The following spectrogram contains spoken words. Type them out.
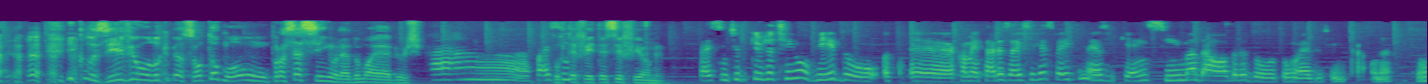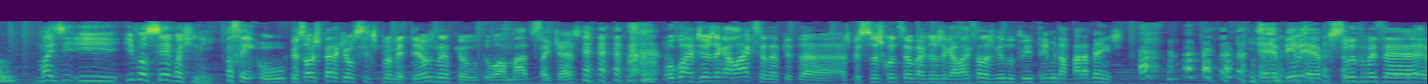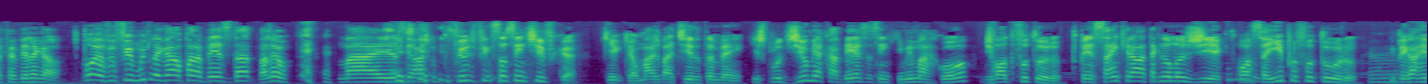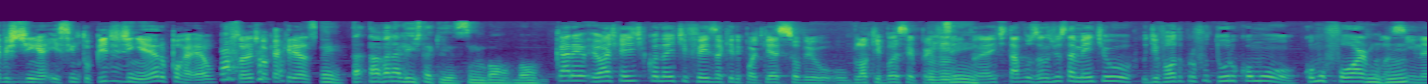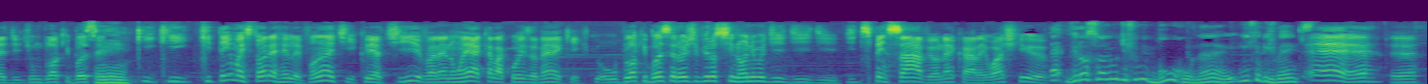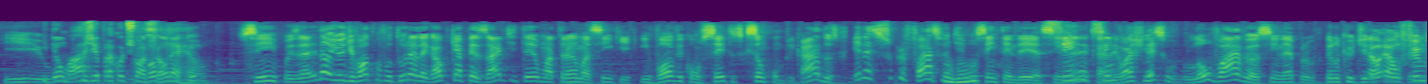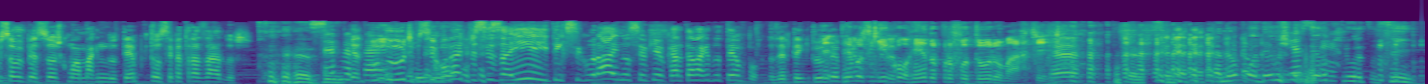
Inclusive, o Luke Besson tomou um processinho, né, do Moebius. Ah, faz Por ter feito esse filme faz sentido que eu já tinha ouvido é, comentários a esse respeito mesmo, que é em cima da obra do, do Moebius Vincal, né? Então... Mas e, e você, Guaxinim? Assim, o pessoal espera que eu cite Prometheus, né? Porque eu, o amado Psycast. Ou Guardiões da Galáxia, né? Porque tá, as pessoas, quando saiu Guardiões da Galáxia, elas vêm no Twitter e me dão parabéns. é, bem, é absurdo, mas é, é, bem legal. Pô, eu vi um filme muito legal, parabéns, tá? Valeu. Mas assim, eu acho que filme de ficção científica que, que, é o mais batido também, que explodiu minha cabeça, assim, que me marcou de volta ao futuro. Tu pensar em criar uma tecnologia que tu possa ir pro futuro e pegar uma revistinha e se entupir de dinheiro, porra, é o sonho de qualquer criança. Sim, tava na lista aqui, sim, bom, bom. Cara, eu, eu, acho que a gente, quando a gente fez aquele podcast sobre o, o blockbuster perfeito, uhum. né, a gente tava usando justamente o, o, De Volta pro Futuro como, como fórmula, uhum. assim, né, de, de um blockbuster que, que, que tem uma história relevante, criativa, né, não é aquela coisa, né, que o blockbuster hoje virou sinônimo sinônimo de, de, de, de, dispensável, né, cara? Eu acho que. É, virou sinônimo de filme burro, né? Infelizmente. É, é, é. E, e deu margem pra continuação, né, Hel? Sim, pois é. Não, e o De Volta pro Futuro é legal porque apesar de ter uma trama assim que envolve conceitos que são complicados, ele é super fácil uhum. de você entender assim, sim, né, cara? Sim. Eu acho isso louvável assim, né, pro, pelo que o diretor É, é um fez, filme sobre assim. pessoas com uma máquina do tempo que estão sempre atrasados. sim. É, é tudo no último segundo, né? precisa ir e tem que segurar e não sei o que. O cara tem a máquina do tempo, mas ele tem que tudo. temos que ir correndo pro futuro, Martin. É. é, não podemos perder assim, um minuto, sim.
